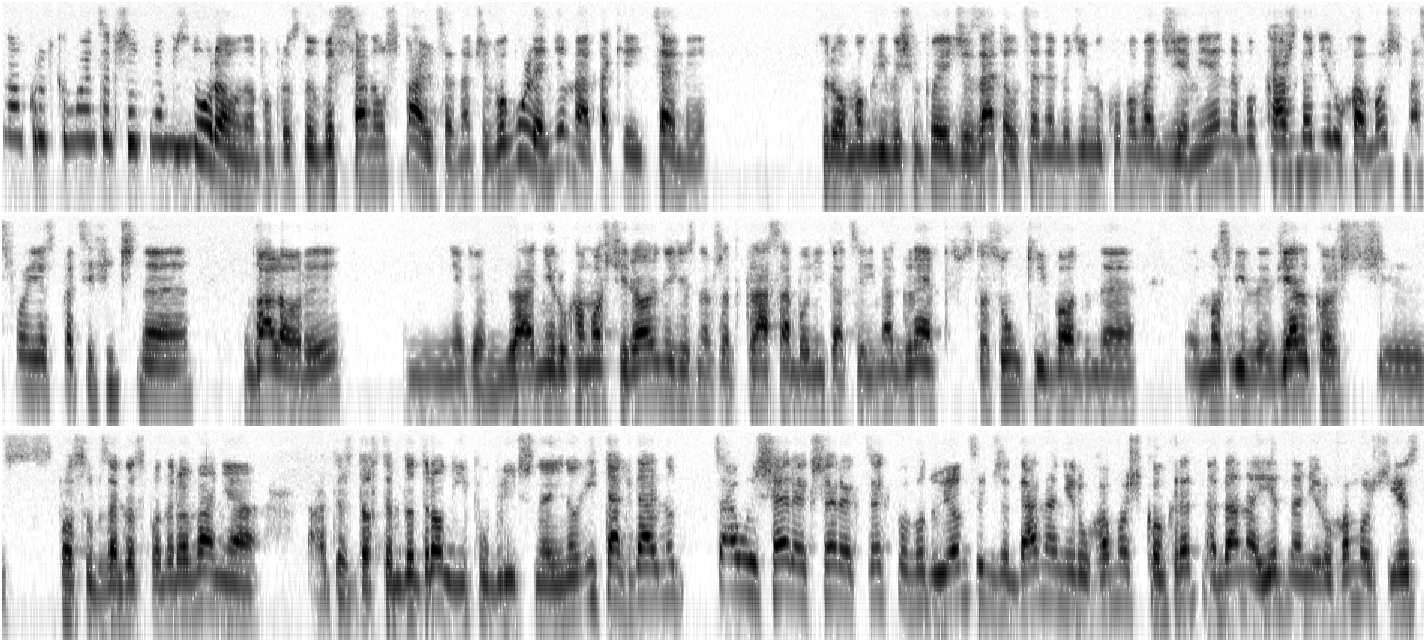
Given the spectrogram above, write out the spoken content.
no krótko mówiąc, absolutnie bzdurą, no po prostu wyssaną z palca. Znaczy w ogóle nie ma takiej ceny, którą moglibyśmy powiedzieć, że za tę cenę będziemy kupować ziemię, no bo każda nieruchomość ma swoje specyficzne walory. Nie wiem, dla nieruchomości rolnych jest na przykład klasa bonitacyjna gleb, stosunki wodne, możliwy wielkość, sposób zagospodarowania, ale też dostęp do drogi publicznej, no i tak dalej. No, cały szereg, szereg cech powodujących, że dana nieruchomość, konkretna dana jedna nieruchomość jest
